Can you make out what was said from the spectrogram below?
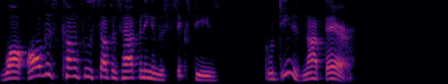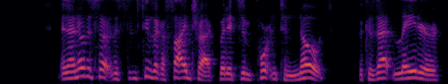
while all this kung fu stuff is happening in the 60s, Godin is not there. And I know this, uh, this seems like a sidetrack, but it's important to note because that later,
